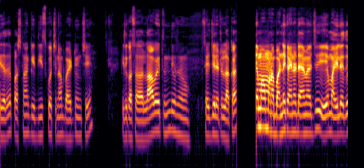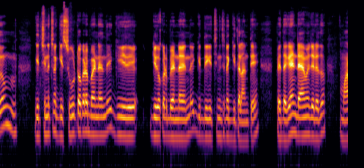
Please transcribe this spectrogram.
ఇదైతే ప్రశ్నకి తీసుకొచ్చిన బయట నుంచి. ఇది కాస్త లావ్ అవుతుంది. కొంచెం సెట్ చేయలేదు లాక ఏమో మన బండికి అయిన డ్యామేజ్. ఏం అయ్యలేదు. ఈ చిన్న చిన్న గీ సూట్ ఒకటే బెండ్ అయింది. గీ ఇది ఒకటి బెండ్ అయింది. గిద్ది చిన్న చిన్న గీతలు అంతే. పెద్దగా ఏం డ్యామేజ్ లేదు మన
